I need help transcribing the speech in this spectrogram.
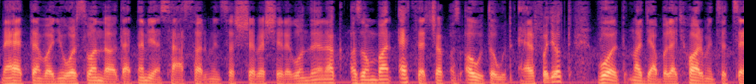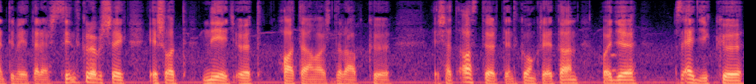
mehettem vagy 80-dal, tehát nem ilyen 130-as sebességre gondoljanak, azonban egyszer csak az autóút elfogyott, volt nagyjából egy 35 cm-es szintkülönbség, és ott 4-5 hatalmas darab kő. És hát az történt konkrétan, hogy az egyik kő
